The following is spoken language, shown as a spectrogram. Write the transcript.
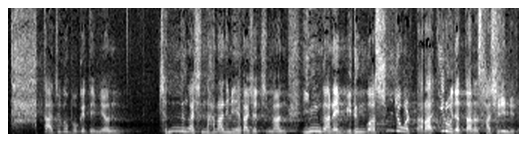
다 따지고 보게 되면 전능하신 하나님이 행하셨지만 인간의 믿음과 순종을 따라 이루어졌다는 사실입니다.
